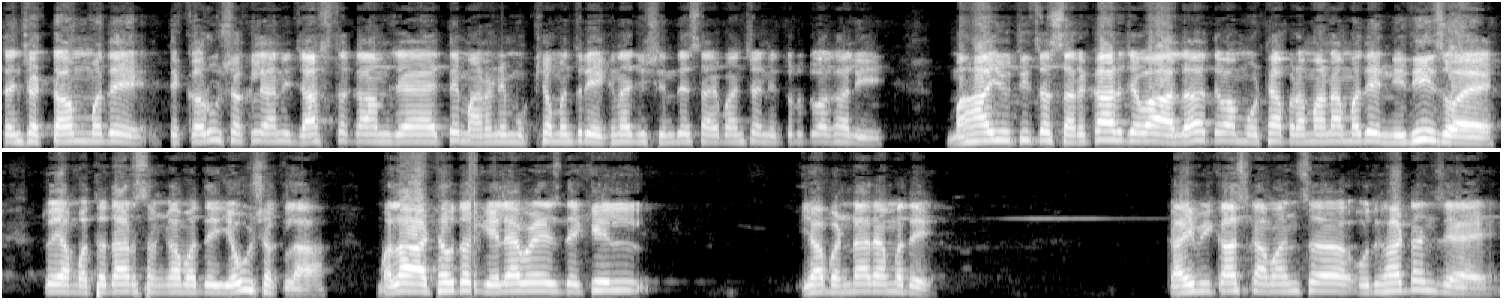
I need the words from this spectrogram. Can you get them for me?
त्यांच्या टर्ममध्ये ते करू शकले आणि जास्त काम जे आहे ते माननीय मुख्यमंत्री एकनाथजी शिंदे साहेबांच्या नेतृत्वाखाली महायुतीचं सरकार जेव्हा आलं तेव्हा मोठ्या प्रमाणामध्ये निधी जो आहे तो या मतदारसंघामध्ये येऊ शकला. मला आठवतं गेल्या वेळेस देखील या भंडाऱ्यामध्ये काही विकास कामांचं उद्घाटन जे आहे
